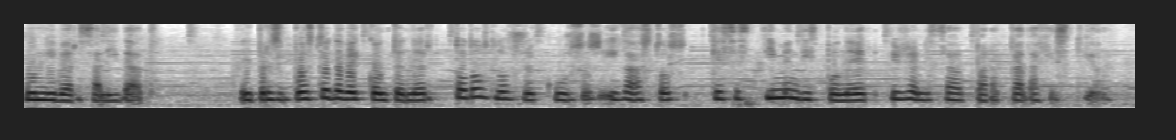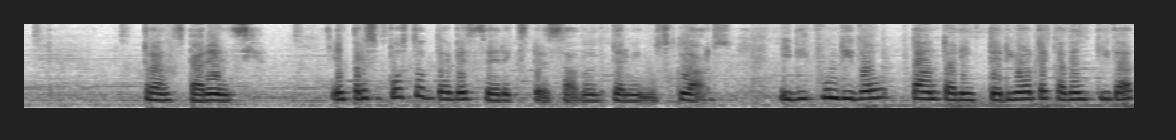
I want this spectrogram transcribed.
Universalidad. El presupuesto debe contener todos los recursos y gastos que se estimen disponer y realizar para cada gestión. Transparencia. El presupuesto debe ser expresado en términos claros y difundido tanto al interior de cada entidad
